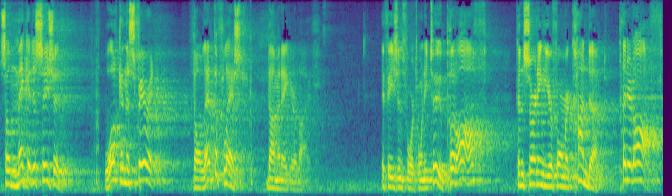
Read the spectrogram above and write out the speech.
So make a decision. Walk in the Spirit. Don't let the flesh dominate your life. Ephesians 4:22. Put off concerning your former conduct. Put it off.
